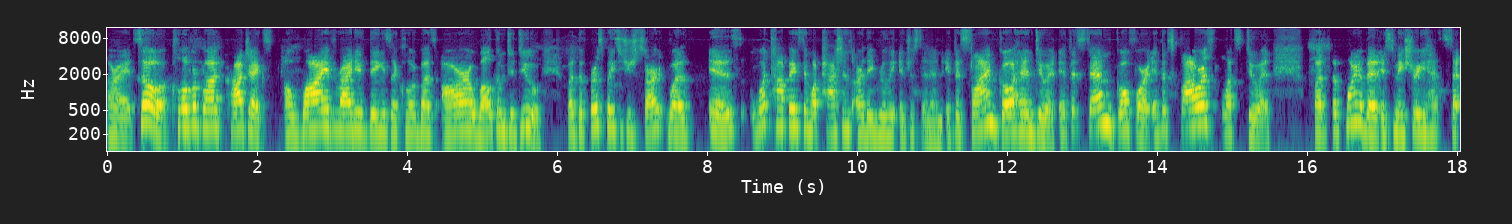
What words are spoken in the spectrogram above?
All right, so Cloverbud projects, a wide variety of things that Cloverbuds are welcome to do. But the first place you should start with is what topics and what passions are they really interested in? If it's slime, go ahead and do it. If it's STEM, go for it. If it's flowers, let's do it. But the point of it is to make sure you have set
